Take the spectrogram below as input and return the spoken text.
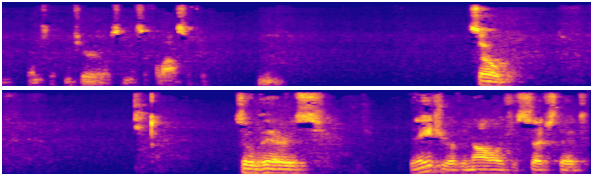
in terms of materialism as a philosophy. Hmm. So, so there's the nature of the knowledge is such that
